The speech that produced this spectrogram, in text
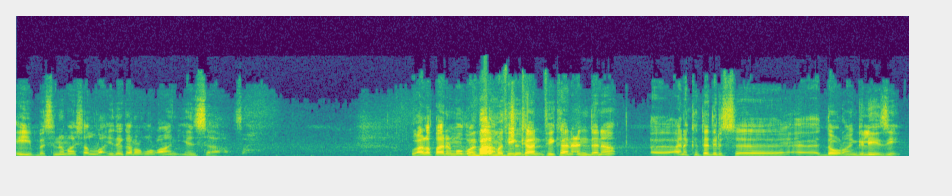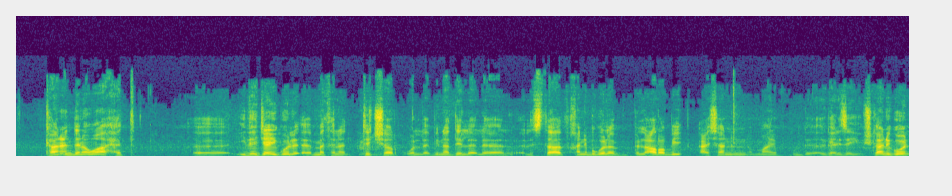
إي بس إنه ما شاء الله إذا قرأ القرآن ينساها. صح. وعلى طار الموضوع ده في كان في كان عندنا آه أنا كنت أدرس آه, آه، دوره إنجليزي. كان عندنا واحد آه إذا جاي يقول آه، مثلا teacher ولا بينادي الأستاذ خليني بقولها بالعربي عشان ما قال زيه إيش كان يقول؟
